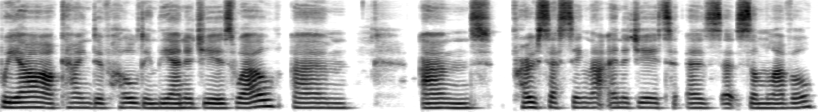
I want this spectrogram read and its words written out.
we are kind of holding the energy as well um, and processing that energy as at some level.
